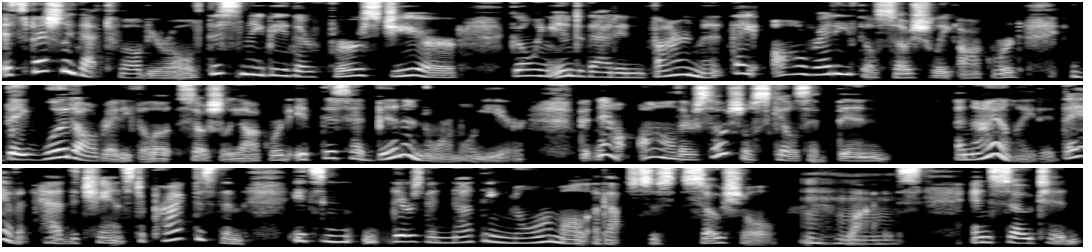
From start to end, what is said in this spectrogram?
especially that 12 year old, this may be their first year going into that environment. They already feel socially awkward. They would already feel socially awkward if this had been a normal year. But now all their social skills have been annihilated. They haven't had the chance to practice them. It's, there's been nothing normal about so- social Mhm. lives. And so to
